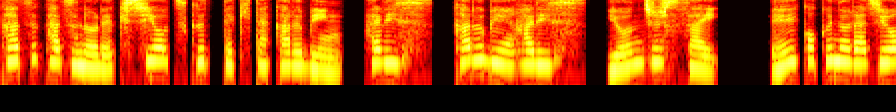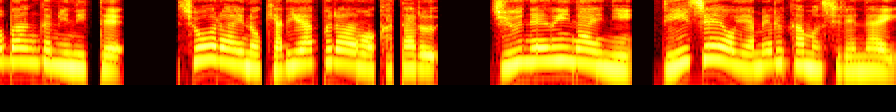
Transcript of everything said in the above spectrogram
数々の歴史を作ってきたカルビン・ハリス、カルビン・ハリス、40歳、英国のラジオ番組にて、将来のキャリアプランを語る、10年以内に DJ を辞めるかもしれない。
